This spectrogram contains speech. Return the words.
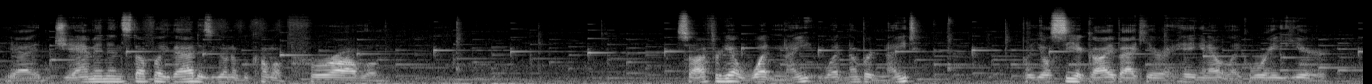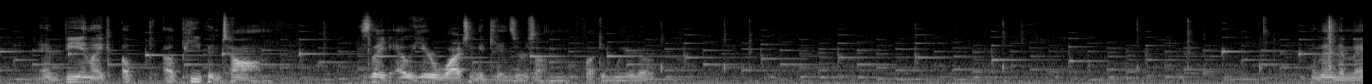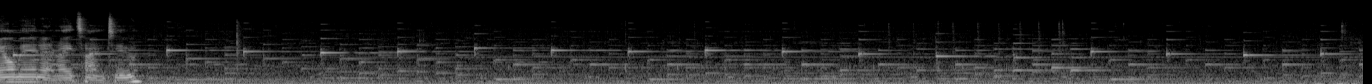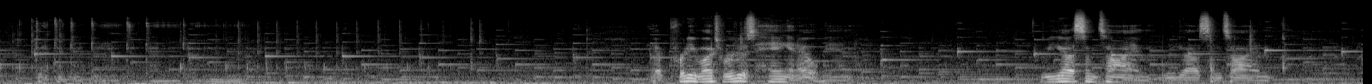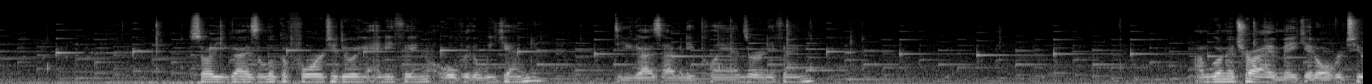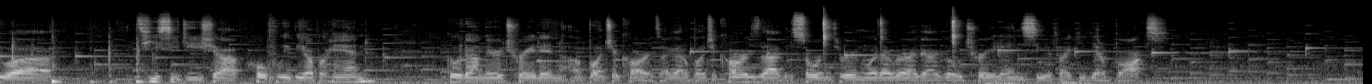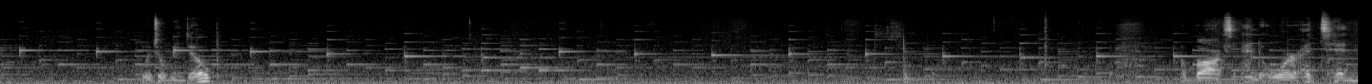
Yeah, jamming and stuff like that is going to become a problem. So I forget what night, what number night, but you'll see a guy back here hanging out like right here and being like a, a peeping Tom. He's like out here watching the kids or something. Fucking weirdo. And then the mailman at nighttime too. Pretty much we're just hanging out, man. We got some time. We got some time. So you guys looking forward to doing anything over the weekend? Do you guys have any plans or anything? I'm going to try and make it over to uh, TCG shop, hopefully the upper hand. Go down there, trade in a bunch of cards. I got a bunch of cards that I've been sorting through and whatever. I gotta go trade in, see if I can get a box. Which will be dope. A box and or a tin.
